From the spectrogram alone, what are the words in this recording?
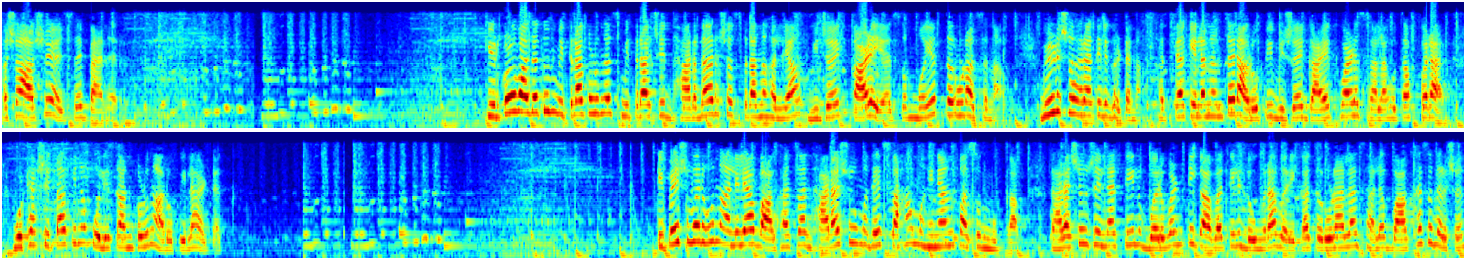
अशा आशयाचे बॅनर. किरकोळ वादातून मित्राकडूनच मित्राची धारदार शस्त्रानं हल्ल्या विजय काळे असं मयत तरुणाचं नाव. बीड शहरातील घटना. हत्या केल्यानंतर आरोपी विजय गायकवाड झाला होता फरार. मोठ्या शिताफीनं पोलिसांकडून आरोपीला अटक. टिपेश्वरहून आलेल्या वाघाचा धाराशिवमध्ये सहा महिन्यांपासून मुक्काम. धाराशिव जिल्ह्यातील वरवंटी गावातील डोंगरावर एका तरुणाला झालं वाघाचं दर्शन.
